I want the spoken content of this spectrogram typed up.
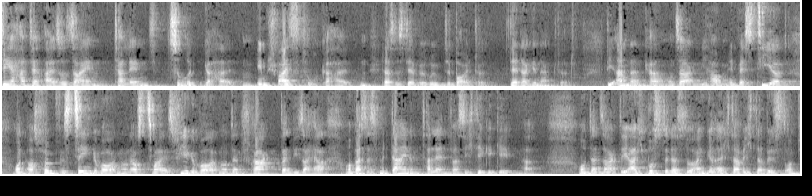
der hatte also sein Talent zurückgehalten, im Schweißtuch gehalten. Das ist der berühmte Beutel, der da genannt wird. Die anderen kamen und sagen, wir haben investiert und aus fünf ist zehn geworden und aus zwei ist vier geworden. Und dann fragt dann dieser Herr, und was ist mit deinem Talent, was ich dir gegeben habe? Und dann sagte, ja, ich wusste, dass du ein gerechter Richter bist und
